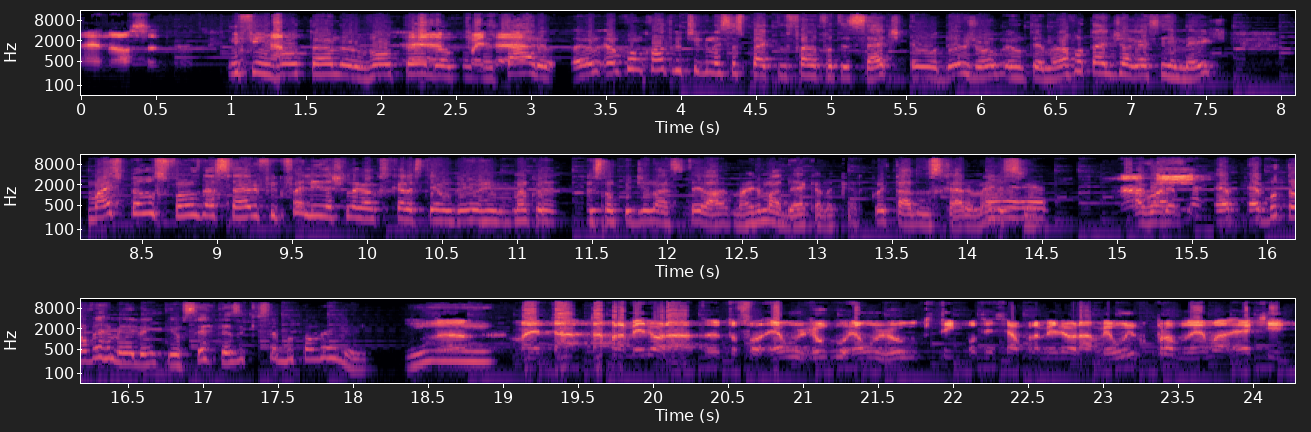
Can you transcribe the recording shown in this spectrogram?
É, nossa. Enfim, voltando, voltando É, ao é. comentário, eu, eu concordo contigo nesse aspecto do Final Fantasy VII. Eu odeio o jogo, eu não tenho a menor vontade de jogar esse remake. Mas pelos fãs da série, eu fico feliz. Acho legal que os caras tenham ganho uma coisa que eles estão pedindo há, sei lá, mais de uma década, cara. Coitado dos caras, mereciam. Não, Agora, e- é, é botão vermelho, hein? Tenho certeza que isso é botão vermelho. Ih, mas dá, dá pra melhorar. Eu tô falando, é, um jogo, é um jogo que tem potencial pra melhorar. Meu único problema é que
